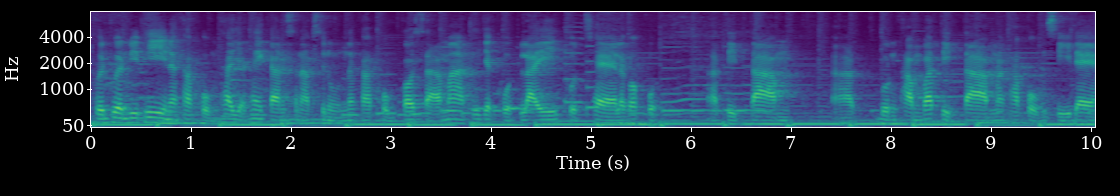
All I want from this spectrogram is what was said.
เพื่อนๆพี่ๆนะครับผมถ้าอยากให้การสนับสนุนนะครับผมก็สามารถที่จะกดไลค์กดแชร์ แล้วก็กดติดตามบนคำว่าติดตามนะครับผมสีแดง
